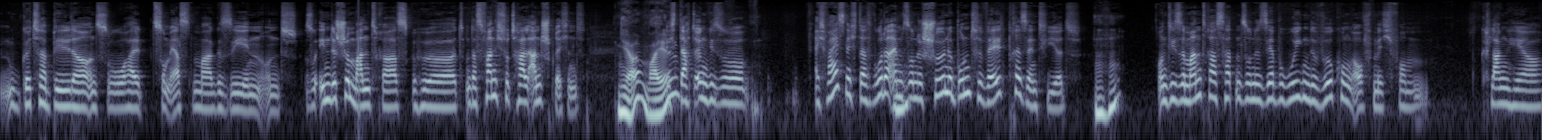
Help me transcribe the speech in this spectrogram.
Götterbilder und so halt zum ersten Mal gesehen und so indische Mantras gehört. Und das fand ich total ansprechend. Ja, weil. Ich dachte irgendwie so, ich weiß nicht, da wurde einem mhm. so eine schöne bunte Welt präsentiert. Mhm. Und diese Mantras hatten so eine sehr beruhigende Wirkung auf mich vom Klang her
